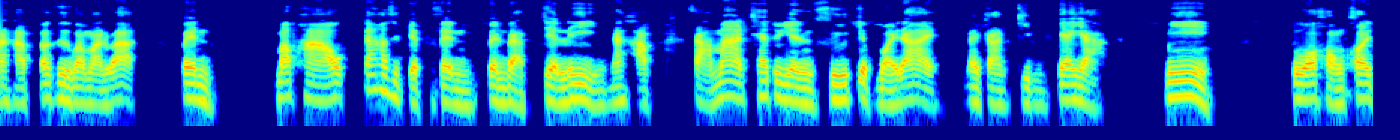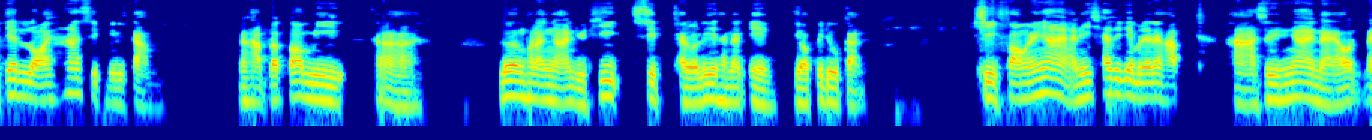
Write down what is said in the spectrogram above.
นะครับ ก็คือประมาณว่าเป็นมะพร้าว 97%เป็นแบบเจลลี่นะครับ สามารถแช่ตู้เย็นซื้อเก็บไว้ได้ในการกินแก้อยาก มีตัวของคอลลาเจน 150 มิลลิกรัมนะครับ แล้วก็มีเรื่องพลังงานอยู่ที่ 10 แคลอรี่เท่านั้นเอง เดี๋ยวไปดูกัน ฉีกฟองง่ายๆ อันนี้แช่ตู้เย็นไปเลยนะครับ หาซื้อง่ายแล้วใน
